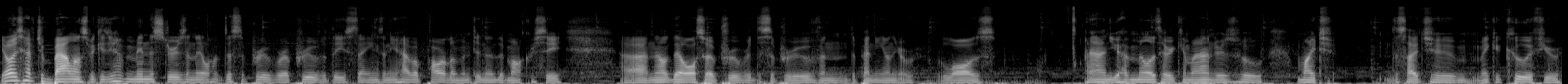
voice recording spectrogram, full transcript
you always have to balance because you have ministers and they'll disapprove or approve of these things, and you have a parliament in a democracy, uh, they'll, they'll also approve or disapprove, and depending on your laws, and you have military commanders who might decide to make a coup if you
